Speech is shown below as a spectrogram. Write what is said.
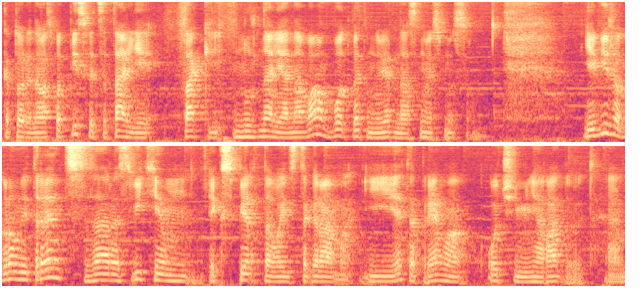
которая на вас подписывается, та ли, так ли, нужна ли она вам, вот в этом, наверное, основной смысл. Я вижу огромный тренд за развитием экспертного Инстаграма, и это прямо очень меня радует. Э,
